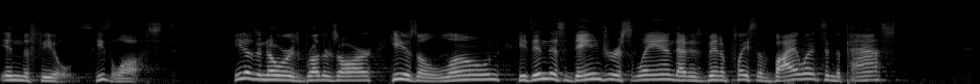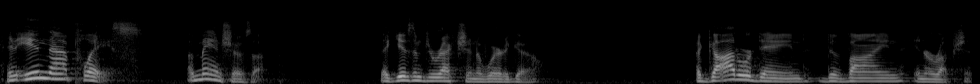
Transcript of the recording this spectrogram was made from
in the fields. He's lost. He doesn't know where his brothers are. He is alone. He's in this dangerous land that has been a place of violence in the past. And in that place, a man shows up that gives him direction of where to go. A God ordained divine interruption.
